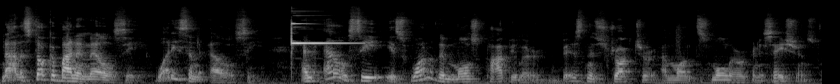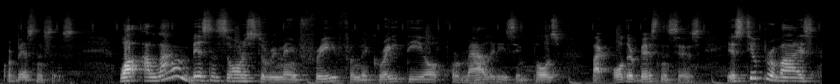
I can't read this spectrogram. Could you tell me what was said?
Now let's talk about an LLC. What is an LLC? An LLC is one of the most popular business structure among smaller organizations or businesses. While allowing business owners to remain free from the great deal of formalities imposed by other businesses, it still provides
